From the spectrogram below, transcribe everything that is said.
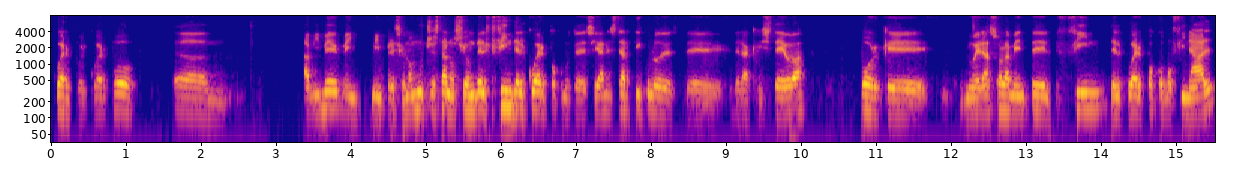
cuerpo. El cuerpo, um, a mí me, me, impresionó mucho esta noción del fin del cuerpo, como te decía en este artículo de, de, de la Cristeva, porque no era solamente el fin del cuerpo como final,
